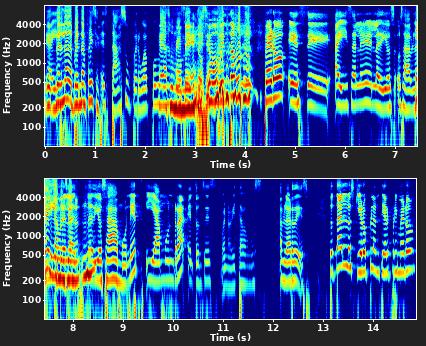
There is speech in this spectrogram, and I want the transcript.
es la de Brendan Fraser. Está súper guapo. Era su Fraser momento. En ese momento. Pero, este, ahí sale la diosa, o sea, hablan Y ahí la sobre la, la diosa Amonet y Amon-Ra. Entonces, bueno, ahorita vamos a hablar de eso. Total, los quiero plantear primero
